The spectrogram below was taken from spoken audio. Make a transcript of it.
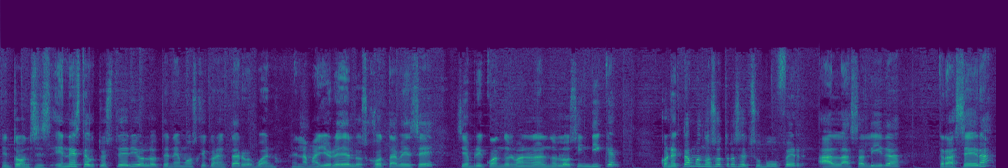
Entonces, en este auto estéreo lo tenemos que conectar, bueno, en la mayoría de los JBC, siempre y cuando el manual nos los indique. Conectamos nosotros el subwoofer a la salida trasera,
